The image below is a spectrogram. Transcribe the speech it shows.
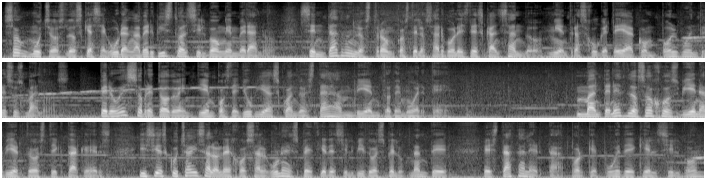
Son muchos los que aseguran haber visto al silbón en verano, sentado en los troncos de los árboles descansando, mientras juguetea con polvo entre sus manos. Pero es sobre todo en tiempos de lluvias cuando está hambriento de muerte. Mantened los ojos bien abiertos, tic-tackers, y si escucháis a lo lejos alguna especie de silbido espeluznante, estad alerta porque puede que el silbón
